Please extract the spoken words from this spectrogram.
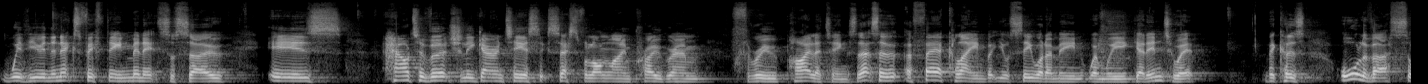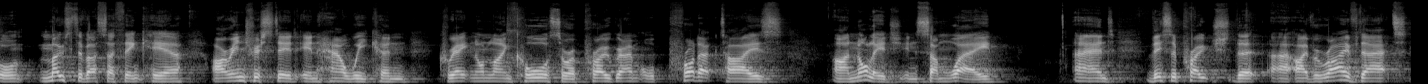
with you in the next 15 minutes or so is how to virtually guarantee a successful online program through piloting. So that's a, a fair claim, but you'll see what I mean when we get into it. Because all of us, or most of us, I think, here, are interested in how we can create an online course or a program or productize our knowledge in some way. And this approach that uh, I've arrived at,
